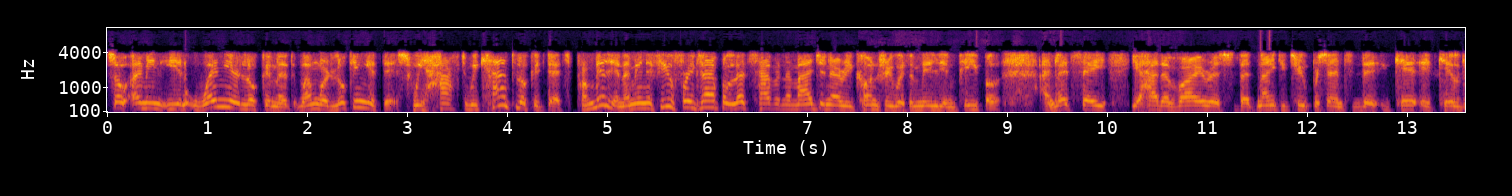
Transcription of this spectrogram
So, I mean, you know, when you're looking at, when we're looking at this, we have to, we can't look at deaths per million. I mean, if you, for example, let's have an imaginary country with a million people, and let's say you had a virus that 92% it killed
